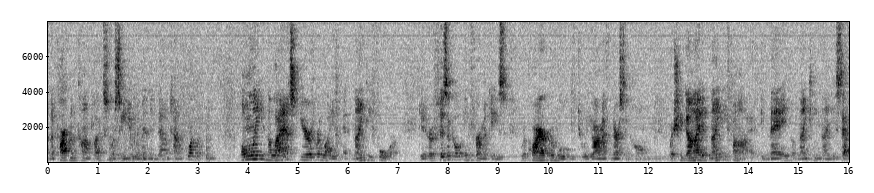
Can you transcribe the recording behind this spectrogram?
an apartment complex for senior women in downtown Portland. Only in the last year of her life at 94 did her physical infirmities require her move to a Yarmouth nursing home, where she died at 95 in May of 1997.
